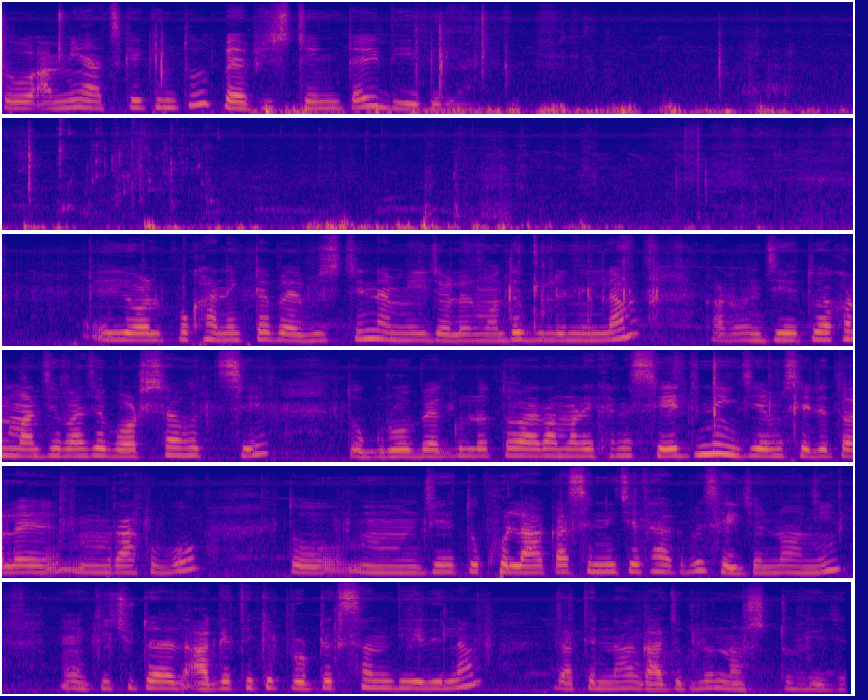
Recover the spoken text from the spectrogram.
তো আমি আজকে কিন্তু ব্যাভিস্টিনটাই দিয়ে দিলাম। এই অল্প খানিকটা ব্যাবিস্টিন আমি এই জলের মধ্যে গুলে নিলাম। কারণ যেহেতু এখন মাঝে মাঝে বর্ষা হচ্ছে, তো গ্রো ব্যাগগুলো তো আর আমার এখানে শেড নেই যে আমি শেডের তলায় রাখব। তো যেহেতু খোলা আকাশের নিচে থাকবে, সেই জন্য আমি কিছুটা আগে থেকে প্রোটেকশান দিয়ে দিলাম, যাতে না গাছগুলো নষ্ট হয়ে যায়।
